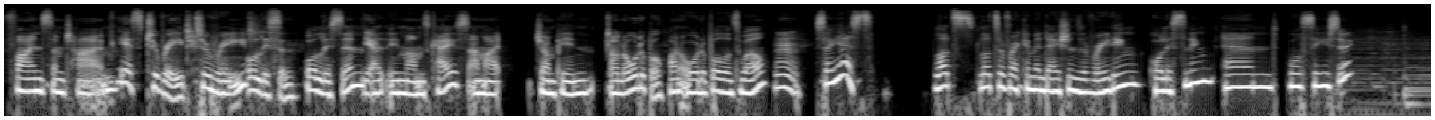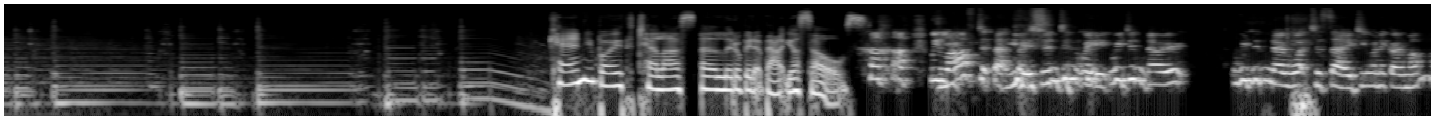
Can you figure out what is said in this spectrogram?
find some time Yes, to read to read or listen or listen. Yeah. Uh, In mum's case, I might jump in on Audible. on Audible as well. Mm. So yes, lots lots of recommendations of reading or listening, and we'll see you soon. Can you both tell us a little bit about yourselves? we laughed at that Yes. question, didn't we? We didn't know. We didn't know what to say. Do you want to go, Mum?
